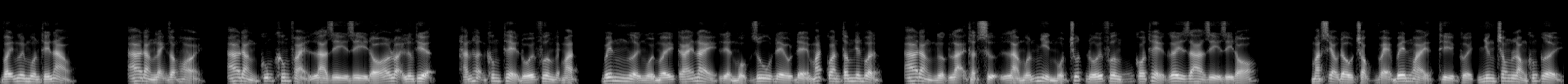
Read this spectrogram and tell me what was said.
Vậy ngươi muốn thế nào? A đằng lạnh giọng hỏi, a đằng cũng không phải là gì gì đó loại lương thiện, hắn hận không thể đối phương vạch mặt, bên người ngồi mấy cái này liền mục du đều để mắt quan tâm nhân vật, a đằng ngược lại thật sự là muốn nhìn một chút đối phương có thể gây ra gì gì đó. Mặt sẹo đầu chọc vẻ bên ngoài thì cười, nhưng trong lòng không cười,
